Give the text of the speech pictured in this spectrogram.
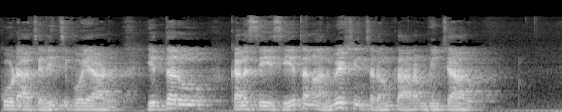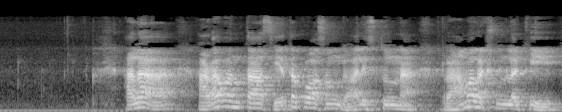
కూడా చెలించిపోయాడు. ఇద్దరూ కలిసి సీతను అన్వేషించడం ప్రారంభించారు. అలా అడవంతా సీత కోసం గాలిస్తున్న రామలక్ష్మణులకి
